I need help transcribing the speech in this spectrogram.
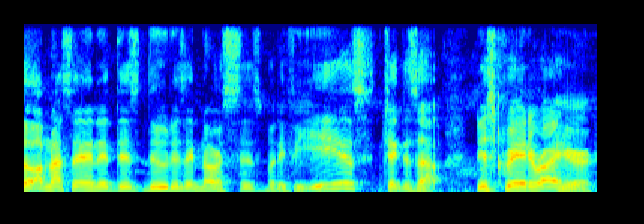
So I'm not saying that this dude is a narcissist, but if he is, check this out. This creator right here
